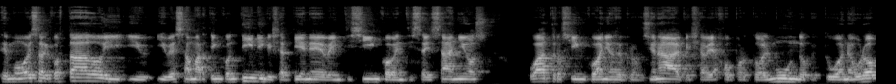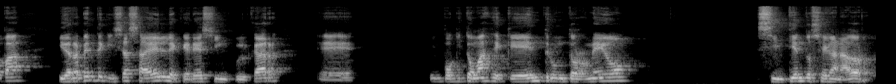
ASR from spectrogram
te, moves al costado y, ves a Martín Contini, que ya tiene 25, 26 años, 4 o 5 años de profesional, que ya viajó por todo el mundo, que estuvo en Europa, y de repente quizás a él le querés inculcar eh, un poquito más de que entre un torneo sintiéndose ganador.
